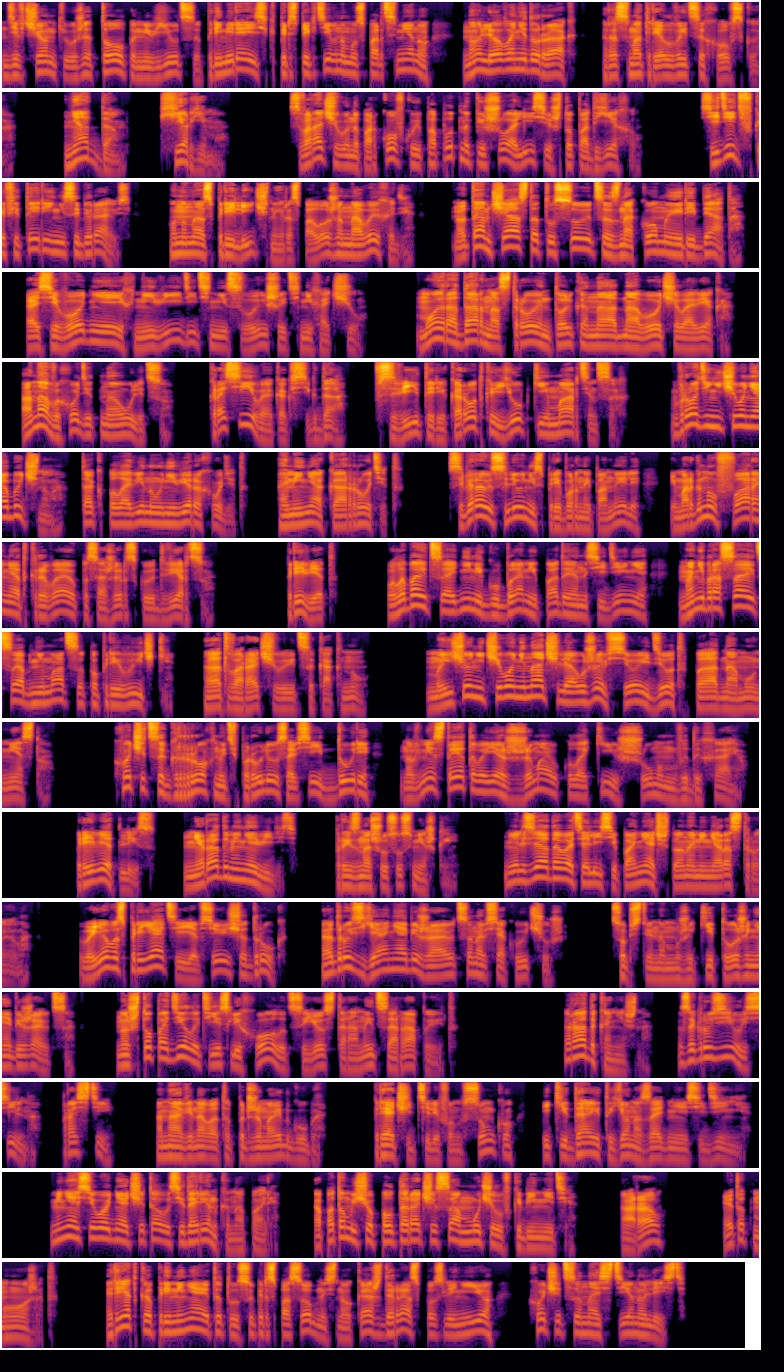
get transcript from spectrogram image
Девчонки уже толпами вьются, примеряясь к перспективному спортсмену, но Лева не дурак, рассмотрел Войцеховскую. Не отдам, хер ему. Сворачиваю на парковку и попутно пишу Алисе, что подъехал. Сидеть в кафетерии не собираюсь. Он у нас приличный, расположен на выходе. Но там часто тусуются знакомые ребята. А сегодня я их ни видеть, ни слышать не хочу. Мой радар настроен только на одного человека. Она выходит на улицу. Красивая, как всегда. В свитере, короткой юбке и мартинсах. Вроде ничего необычного. Так половина универа ходит. А меня коротит. Собираю слюни с приборной панели и, моргнув фарами, открываю пассажирскую дверцу. «Привет». Улыбается одними губами, падая на сиденье, но не бросается обниматься по привычке, а отворачивается к окну. Мы еще ничего не начали, а уже все идет по одному месту. Хочется грохнуть по рулю со всей дури, но вместо этого я сжимаю кулаки и шумом выдыхаю. «Привет, Лис. Не рада меня видеть?» Произношу с усмешкой. Нельзя давать Алисе понять, что она меня расстроила. В ее восприятии я все еще друг, а друзья не обижаются на всякую чушь. Собственно, мужики тоже не обижаются. Но что поделать, если холод с ее стороны царапает? Рада, конечно. Загрузилась сильно. Прости. Она виновато поджимает губы. Прячет телефон в сумку и кидает ее на заднее сиденье. Меня сегодня отчитал Сидоренко на паре. А потом еще полтора часа мучил в кабинете. Орал? Этот может. Редко применяет эту суперспособность, но каждый раз после нее хочется на стену лезть.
